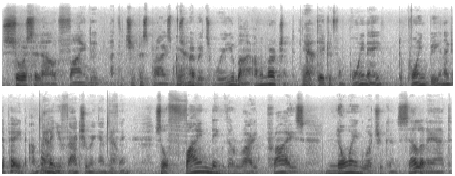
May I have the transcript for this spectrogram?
source it out, find it at the cheapest price. Because Yeah. remember, it's where you buy. I'm a merchant. Yeah. I take it from point A to point B, and I get paid. I'm not manufacturing anything. So finding the right price, knowing what you can sell it at,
